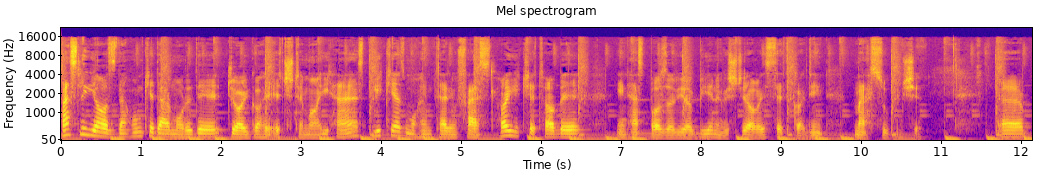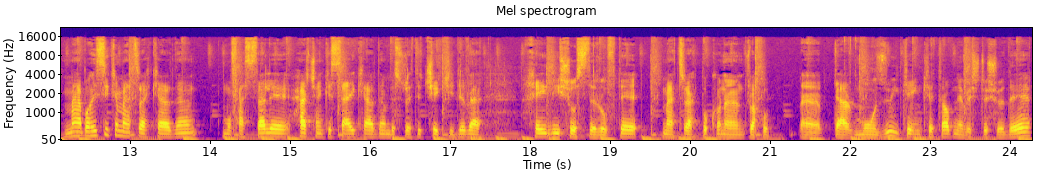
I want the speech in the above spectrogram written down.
فصل یازدهم که در مورد جایگاه اجتماعی هست یکی از مهمترین فصل های کتاب این هست بازاریابی نوشته آقای ستکادین محسوب میشه. مباحثی که مطرح کردن مفصل هرچند که سعی کردن به صورت چکیده و خیلی شسته رفته مطرح بکنند و خب در موضوعی که این کتاب نوشته شده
